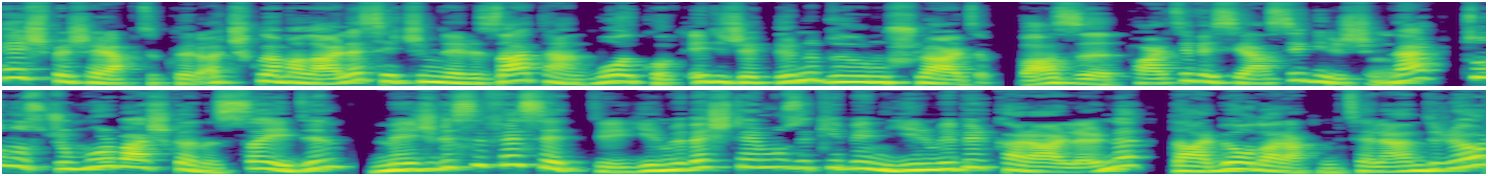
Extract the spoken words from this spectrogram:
peş peşe yaptıkları açıklamalarla seçimleri zaten boykot edeceklerini duyurmuşlardı. Bazı parti ve siyasi girişimler Tunus Cumhurbaşkanı Said'in meclisi feshettiği 25 Temmuz 2021 kararlarını darbe olarak nitelendiriyor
